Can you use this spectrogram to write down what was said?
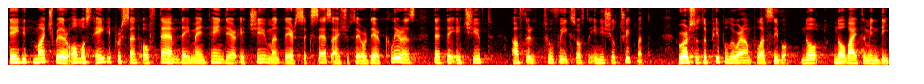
they did much better. Almost 80% of them, they maintained their achievement, their success, I should say, or their clearance that they achieved after two weeks of the initial treatment versus the people who were on placebo, no, no vitamin D.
